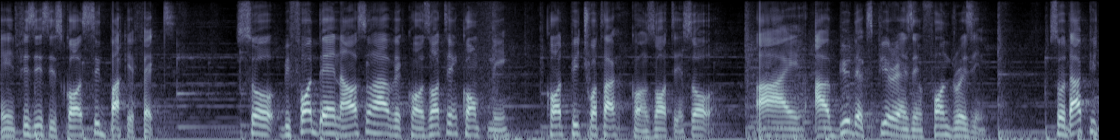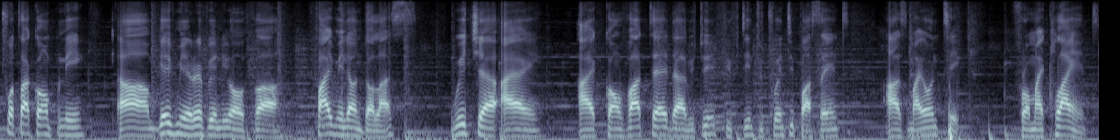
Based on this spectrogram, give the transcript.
In physics, it's called Seebeck effect. So before then, I also have a consulting company called Pitchwater Consulting. So I, I built experience in fundraising. So that Pitchwater company um, gave me a revenue of uh, $5 million, which uh, I, I converted uh, between 15 to 20% as my own take from my client.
